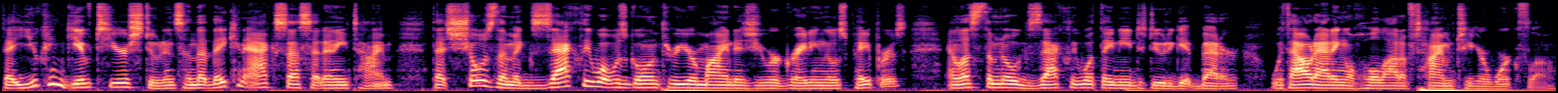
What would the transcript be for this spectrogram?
that you can give to your students and that they can access at any time that shows them exactly what was going through your mind as you were grading those papers and lets them know exactly what they need to do to get better without adding a whole lot of time to your workflow.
